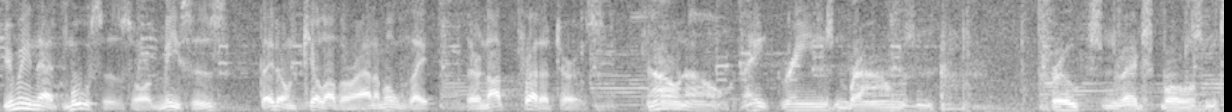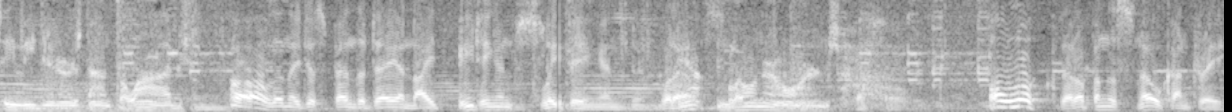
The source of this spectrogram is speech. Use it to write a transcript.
you mean that mooses or mises, they don't kill other animals. They, they're not predators. No, no. They eat greens and browns and fruits and vegetables and TV dinners down at the lodge. Oh, then they just spend the day and night eating and sleeping and, what Yeah, else? and blowing their horns. Oh. oh, look, they're up in the snow country.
